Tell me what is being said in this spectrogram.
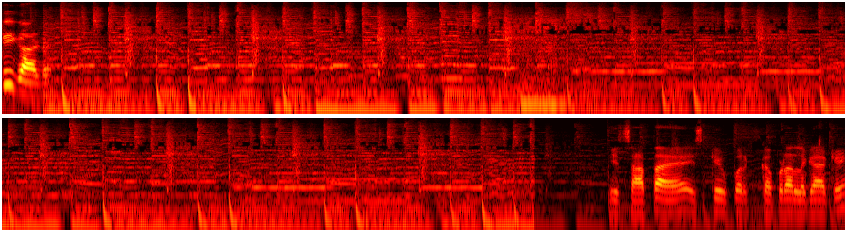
टी गार्डन ये छाता है इसके ऊपर कपड़ा लगा के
